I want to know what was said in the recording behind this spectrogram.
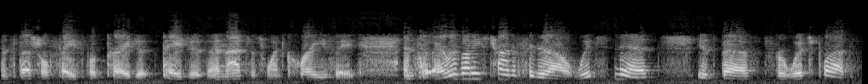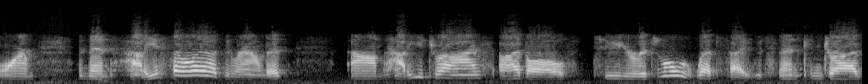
and special Facebook pages, and that just went crazy. And so everybody's trying to figure out which niche is best for which platform, and then how do you sell ads around it? Um, how do you drive eyeballs to your original website, which then can drive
